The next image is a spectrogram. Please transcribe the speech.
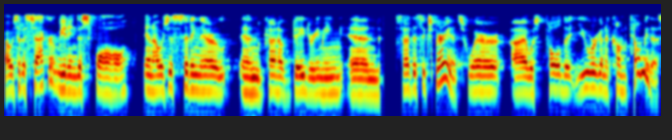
I was at a sacrament meeting this fall, and I was just sitting there and kind of daydreaming and had this experience where I was told that you were going to come tell me this.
